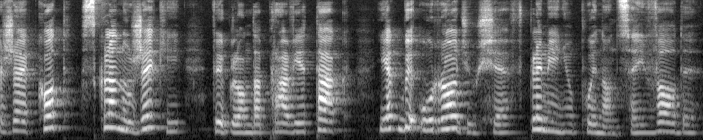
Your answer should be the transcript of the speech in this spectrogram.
że kot z klanu rzeki wygląda prawie tak, jakby urodził się w plemieniu płynącej wody.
